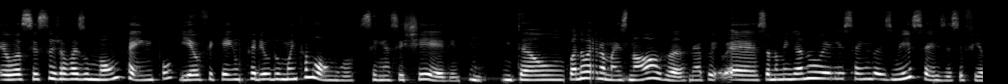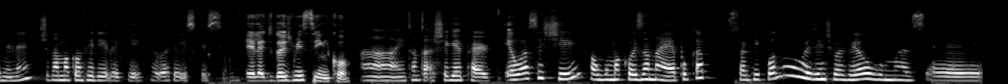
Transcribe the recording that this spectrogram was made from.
eu assisto já faz um bom tempo e eu fiquei um período muito longo sem assistir ele. Então, quando eu era mais nova, né, é, se eu não me engano, ele saiu em 2006, esse filme, né? Deixa eu dar uma conferida aqui, que agora eu esqueci. Ele é de 2005. Ah, então tá, cheguei perto. Eu assisti alguma coisa na época, só que quando a gente vai ver algumas é,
